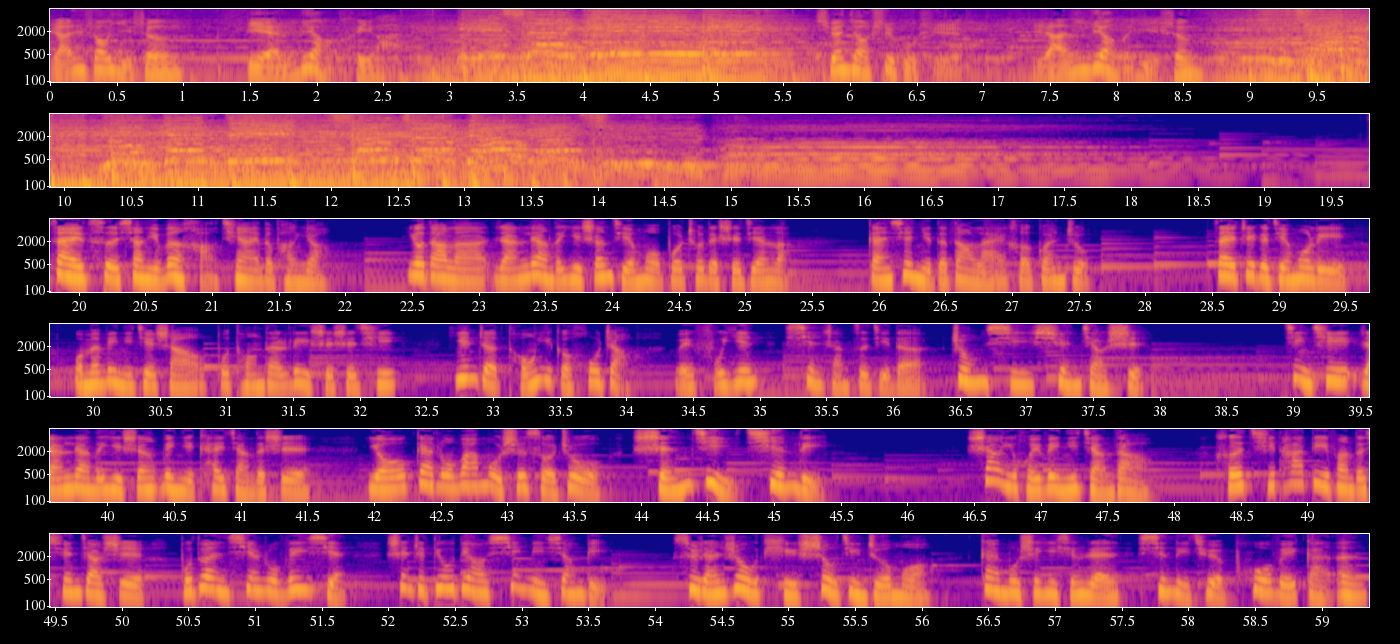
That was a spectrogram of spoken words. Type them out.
燃烧一生，点亮黑暗。宣教事故时，燃亮的一生。再一次向你问好，亲爱的朋友，又到了《燃亮的一生》节目播出的时间了。感谢你的到来和关注。在这个节目里，我们为你介绍不同的历史时期，因着同一个呼召为福音献上自己的中西宣教士。近期《燃亮的一生》为你开讲的是由盖洛瓦牧师所著《神迹千里》。上一回为你讲到。和其他地方的宣教士不断陷入危险，甚至丢掉性命相比，虽然肉体受尽折磨，盖牧师一行人心里却颇为感恩。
